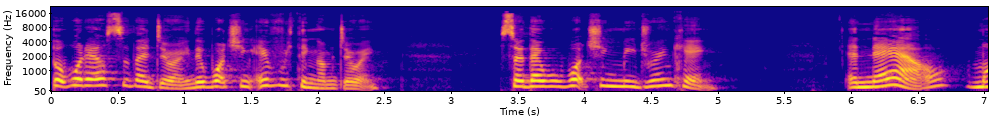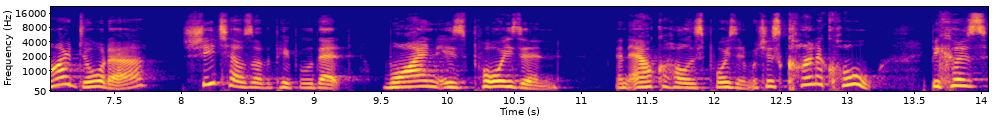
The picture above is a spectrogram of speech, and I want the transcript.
But what else are they doing? They're watching everything I'm doing. So they were watching me drinking. And now my daughter, she tells other people that wine is poison and alcohol is poison, which is kind of cool because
